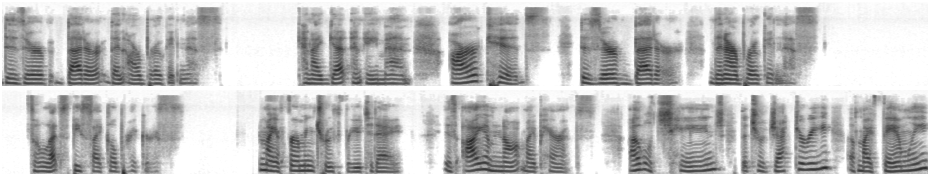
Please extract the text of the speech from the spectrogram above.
deserve better than our brokenness. Can I get an amen? Our kids deserve better than our brokenness. So let's be cycle breakers. My affirming truth for you today is I am not my parents. I will change the trajectory of my family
